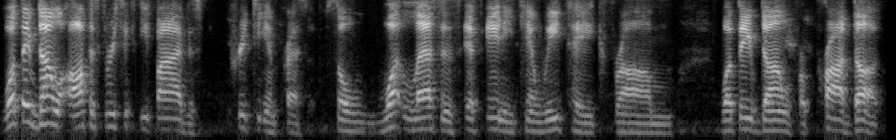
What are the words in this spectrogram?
What they've done with Office 365 is pretty impressive. So, what lessons, if any, can we take from what they've done for product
